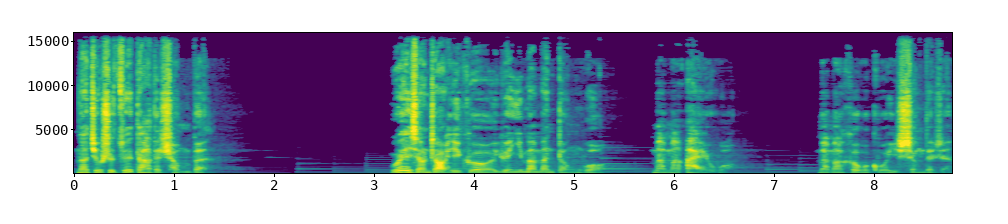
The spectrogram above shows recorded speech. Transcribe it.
那就是最大的成本。我也想找一个愿意慢慢等我、慢慢爱我、慢慢和我过一生的人。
